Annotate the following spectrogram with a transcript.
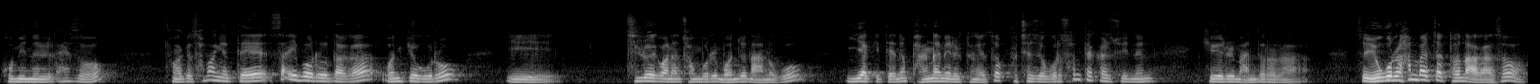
고민을 해서 중학교 3학년 때 사이버로다가 원격으로 이 진로에 관한 정보를 먼저 나누고 2학기 때는 박람회를 통해서 구체적으로 선택할 수 있는 기회를 만들어라. 그래서 요거를 한 발짝 더 나가서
